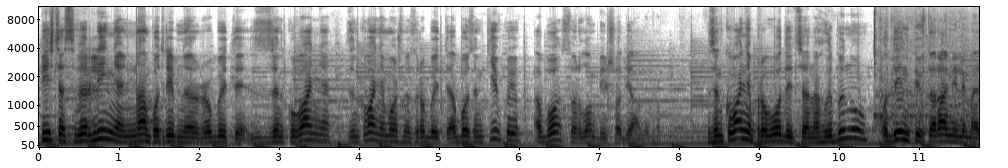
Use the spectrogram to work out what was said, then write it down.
Після сверління нам потрібно робити зенкування. Зенкування можна зробити або зенківкою, або сверлом більшого діаметру. Зенкування проводиться на глибину 1-1,5 мм.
